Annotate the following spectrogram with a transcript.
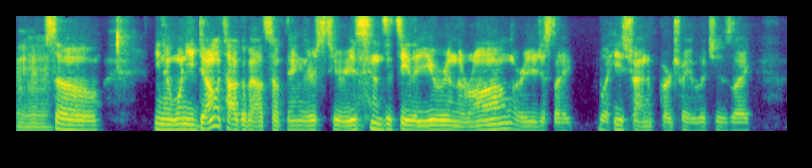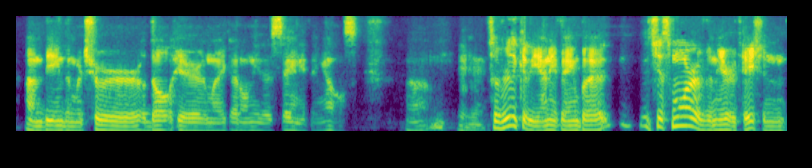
Mm-hmm. So you know, when you don't talk about something, there's two reasons. It's either you were in the wrong or you're just like what he's trying to portray, which is like, I'm being the mature adult here and like I don't need to say anything else. Um, mm-hmm. So it really could be anything, but it's just more of an irritation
